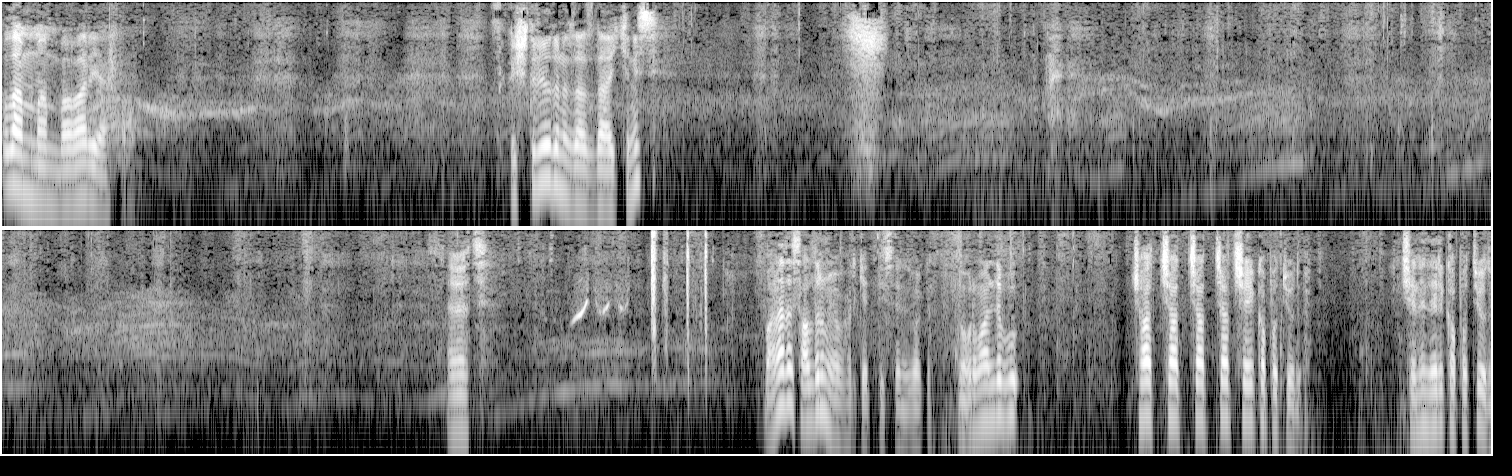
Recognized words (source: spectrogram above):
Ulan mamba var ya. Sıkıştırıyordunuz az daha ikiniz. Evet. Da saldırmıyor fark ettiyseniz bakın. Normalde bu çat çat çat çat şeyi kapatıyordu. Çeneleri kapatıyordu.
